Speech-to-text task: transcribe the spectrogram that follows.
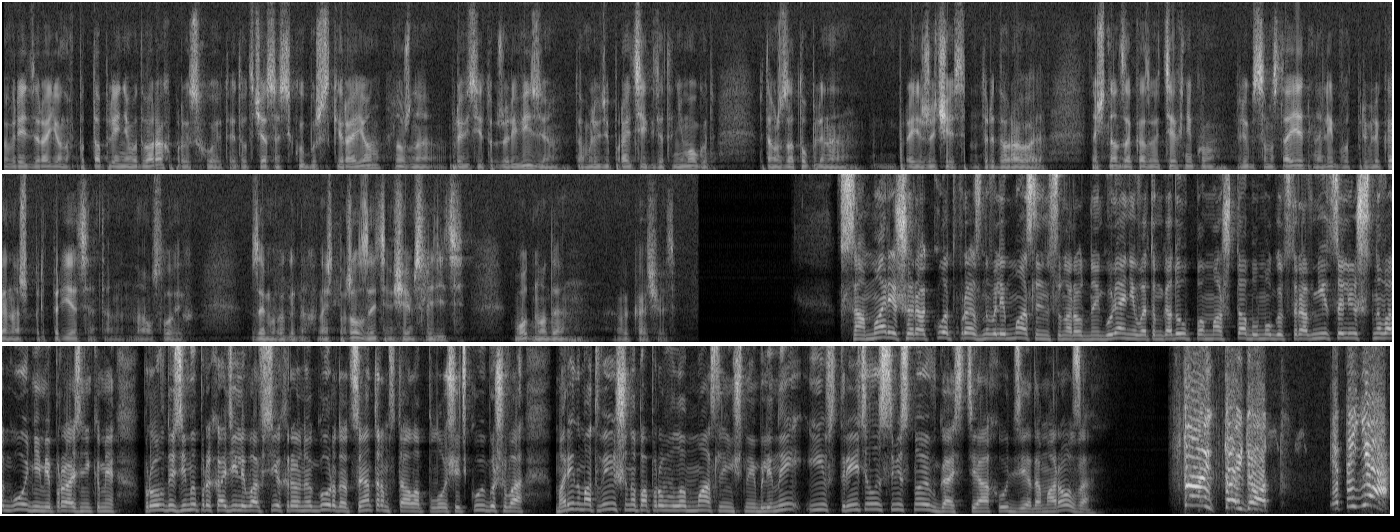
В ряде районов подтопление во дворах происходит. Это вот в частности Куйбышевский район. Нужно провести тоже ревизию. Там люди пройти где-то не могут, потому что затоплена проезжая часть внутридворовая. Значит, надо заказывать технику, либо самостоятельно, либо вот привлекая наше предприятие там, на условиях взаимовыгодных. Значит, пожалуйста, за этим вещами следите. Вот надо выкачивать. В Самаре широко отпраздновали Масленицу. Народные гуляния в этом году по масштабу могут сравниться лишь с новогодними праздниками. Проводы зимы проходили во всех районах города. Центром стала площадь Куйбышева. Марина Матвейшина попробовала масленичные блины и встретилась с весной в гостях у Деда Мороза. Стой, кто идет! Это я,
